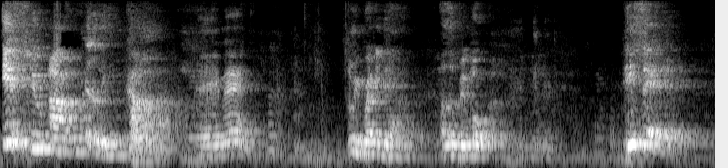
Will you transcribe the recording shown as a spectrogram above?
if you are really God? Amen. Let me break it down a little bit more. He said,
